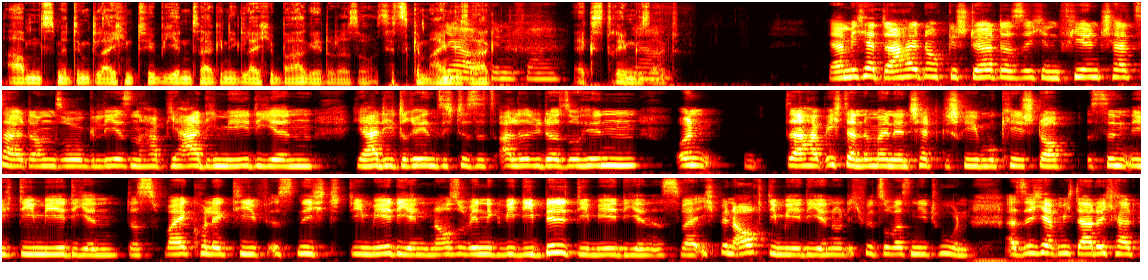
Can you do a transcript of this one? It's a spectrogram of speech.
abends mit dem gleichen Typ jeden Tag in die gleiche Bar geht oder so. Ist jetzt gemein ja, auf gesagt. jeden Fall. Extrem Ja. gesagt. Ja, mich hat da halt noch gestört, dass ich in vielen Chats halt dann so gelesen habe, ja, die Medien, ja, die drehen sich das jetzt alle wieder so hin. Und da habe ich dann immer in den Chat geschrieben, okay, stopp, es sind nicht die Medien. Das Y-Kollektiv ist nicht die Medien, genauso wenig wie die Bild die Medien ist, weil ich bin auch die Medien und ich würde sowas nie tun. Also ich habe mich dadurch halt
